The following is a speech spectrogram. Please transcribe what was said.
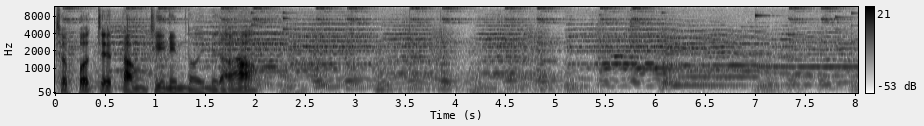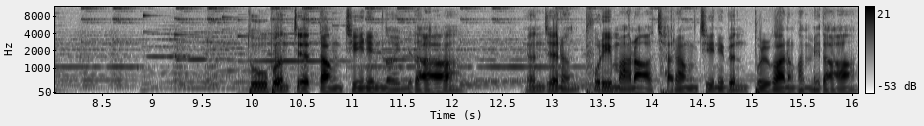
첫 번째 땅 진입로입니다. 두 번째 땅 진입로입니다. 현재는 풀이 많아 차량 진입은 불가능합니다.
